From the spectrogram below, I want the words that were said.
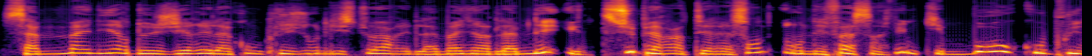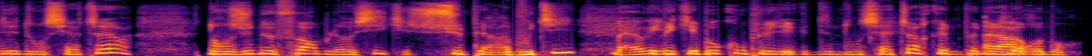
sa manière de gérer la conclusion de l'histoire et de la manière de l'amener est super intéressante. On est face à un film qui est beaucoup plus dénonciateur, dans une forme là aussi qui est super aboutie, bah oui. mais qui est beaucoup plus dénonciateur que ne peut être le roman.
